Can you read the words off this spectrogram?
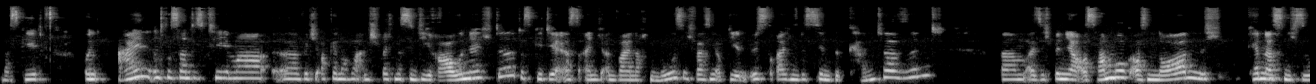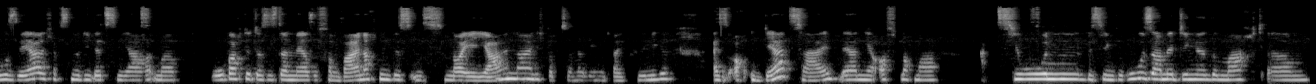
was geht. Und ein interessantes Thema äh, würde ich auch gerne nochmal ansprechen, das sind die Rauhnächte. Das geht ja erst eigentlich an Weihnachten los. Ich weiß nicht, ob die in Österreich ein bisschen bekannter sind. Ähm, also ich bin ja aus Hamburg, aus dem Norden. Ich kenne das nicht so sehr. Ich habe es nur die letzten Jahre immer beobachtet, dass es dann mehr so von Weihnachten bis ins neue Jahr hinein, ich glaube zur Heiligen Drei Könige. Also auch in der Zeit werden ja oft nochmal Aktionen, ein bisschen geruhsame Dinge gemacht. Ähm,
